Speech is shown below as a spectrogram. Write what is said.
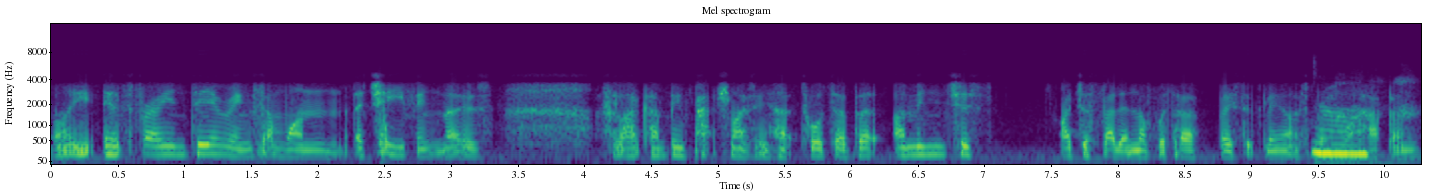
it's very endearing. Someone achieving those. I feel like I'm being patronising her towards her, but I mean, just I just fell in love with her. Basically, I suppose what happened.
